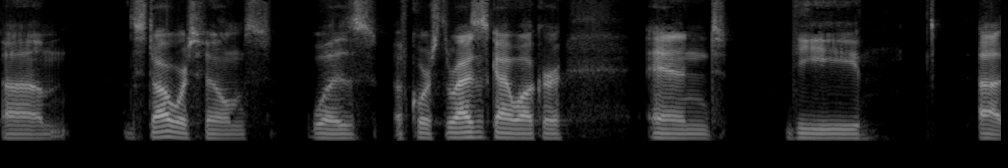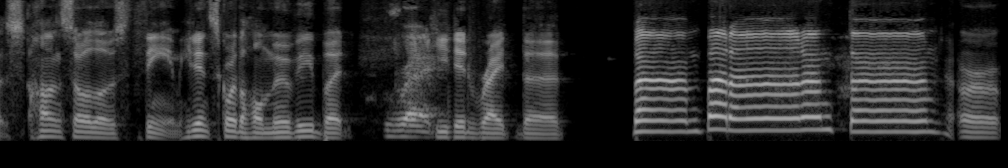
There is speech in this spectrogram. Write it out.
um, the Star Wars films was, of course, The Rise of Skywalker and the uh, Han Solo's theme. He didn't score the whole movie, but Right. he did write the bum, or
